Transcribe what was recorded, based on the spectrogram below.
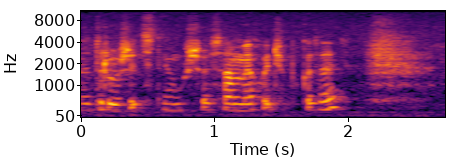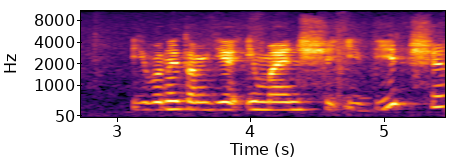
не дружить з тим, що саме я хочу показати. І вони там є і менші, і більші.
